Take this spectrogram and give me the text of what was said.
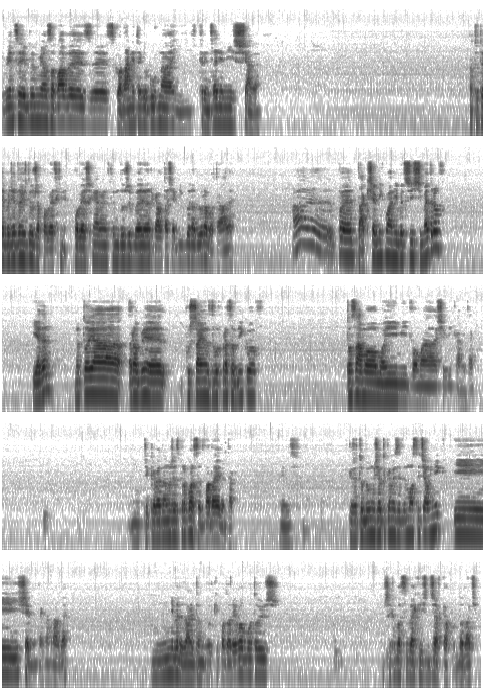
więcej bym miał zabawy z składaniem tego gówna i kręceniem niż siane. A tutaj będzie dość duża powierzchnia, powierzchnia więc ten duży Bergauta siewnik by robił robotę, ale ale powiem tak, siewnik ma niby 30 metrów. Jeden. No to ja robię, puszczając dwóch pracowników, to samo moimi dwoma siewnikami, tak? Tylko wiadomo, że jest proporcja 2 do 1, tak? Więc Tylko, że tu bym musiał tylko mieć jeden mocny ciągnik i siedmiu tak naprawdę. Nie będę dalej tą górki podorywał, bo to już... Muszę chyba sobie jakieś drzewka dodać.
